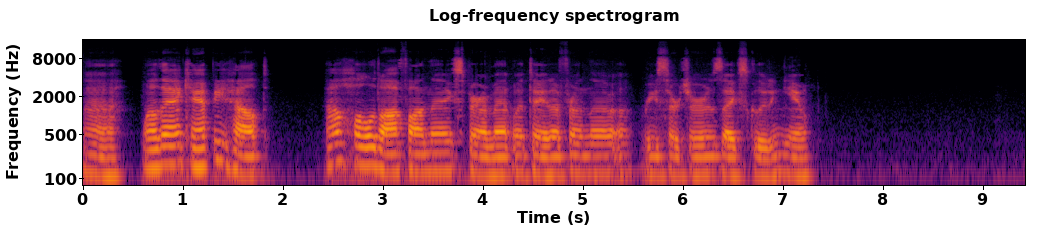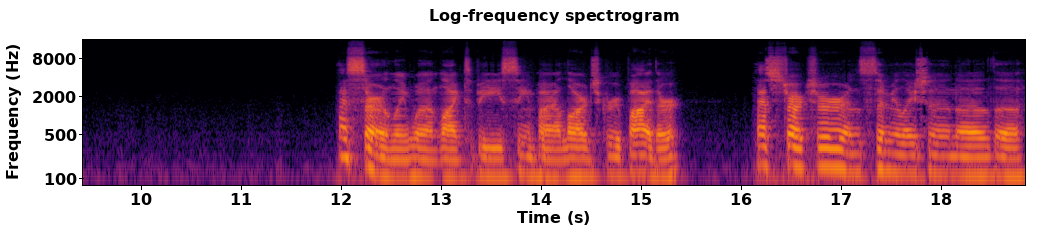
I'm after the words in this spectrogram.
Uh, well then it can't be helped. I'll hold off on the experiment with data from the researchers, excluding you. I certainly wouldn't like to be seen by a large group either. That structure and simulation of the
